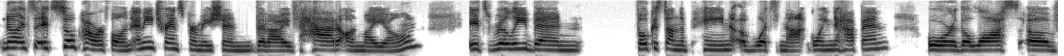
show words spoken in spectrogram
no it's it's so powerful and any transformation that i've had on my own it's really been focused on the pain of what's not going to happen or the loss of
